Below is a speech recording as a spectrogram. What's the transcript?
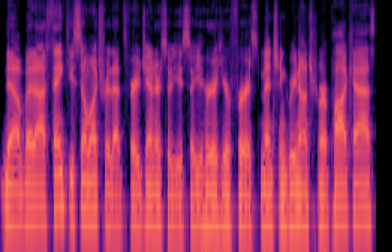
no, but uh, thank you so much for that. It's very generous of you. So you heard it here first. Mention Green Entrepreneur Podcast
